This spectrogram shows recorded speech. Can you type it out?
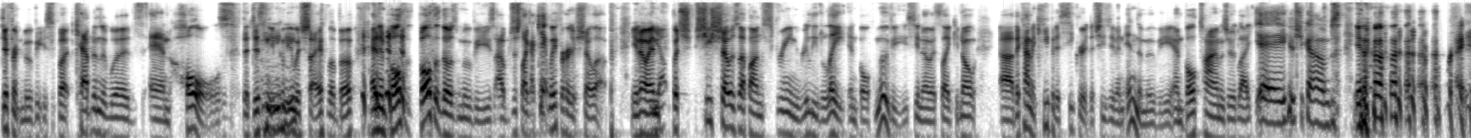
different movies, but Cabin in the Woods and Holes, the Disney movie Mhm. with Shia LaBeouf. And in both both of those movies, I'm just like, I can't wait for her to show up, you know. And Yep. but sh- she shows up on screen really late in both movies. You know, it's like you know, uh, they kind of keep it a secret that she's even in the movie, and both times you're like, yay, here she comes, you know. right.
